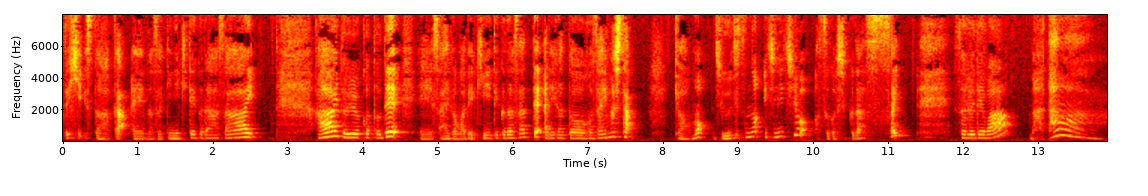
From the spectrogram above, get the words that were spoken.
ぜひストアか、えー、覗きに来てください。はい、ということで、えー、最後まで聞いてくださってありがとうございました。今日も充実の一日をお過ごしください。それではまた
